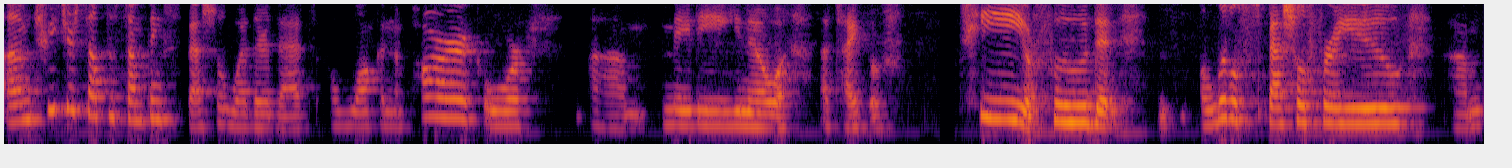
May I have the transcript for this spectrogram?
um, treat yourself to something special, whether that's a walk in the park or um, maybe, you know, a, a, type of tea or food that is a little special for you. Um,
